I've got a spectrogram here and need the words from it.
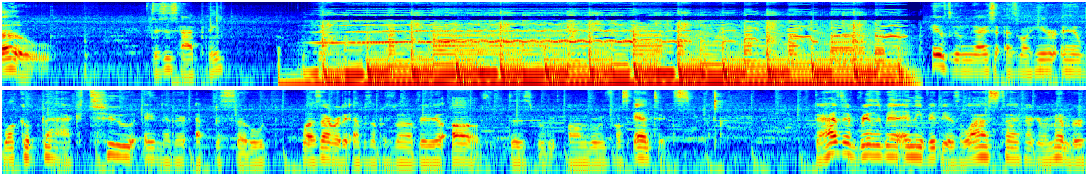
So, this is happening. Hey, what's going on guys? Esmon here, and welcome back to another episode. Well, it's not really an episode, it's another video of this movie on Ruby Falls Antics. There hasn't really been any videos. The last time, if I can remember,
